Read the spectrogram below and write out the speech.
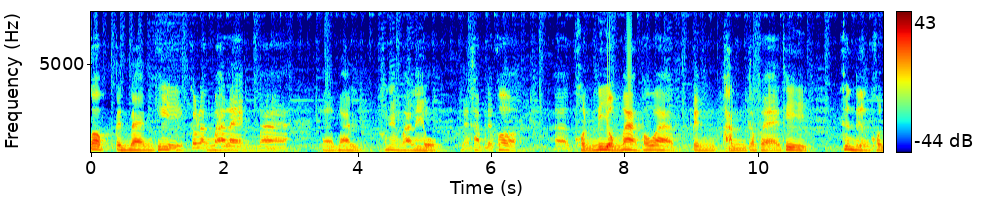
ก็เป็นแบรนด์ที่กำลังมาแรงมามา เขาเรียกมาเร็วนะครับ แล้วก็คนนิยมมากเพราะว่าเป็นพันกาแฟที่เครื่องดื่มคน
